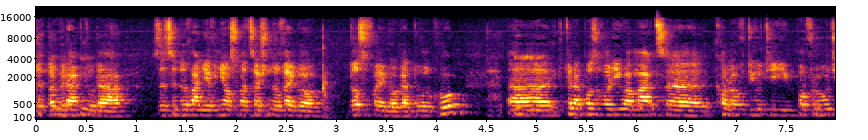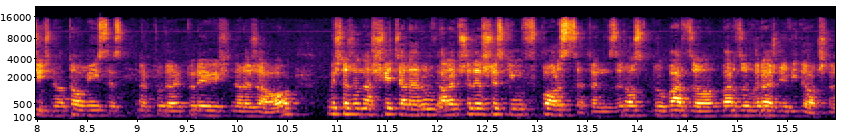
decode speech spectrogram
że to gra, która zdecydowanie wniosła coś nowego do swojego gatunku, e, która pozwoliła marce Call of Duty powrócić na to miejsce, na które, które jej się należało. Myślę, że na świecie, ale, ale przede wszystkim w Polsce ten wzrost był bardzo, bardzo wyraźnie widoczny.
